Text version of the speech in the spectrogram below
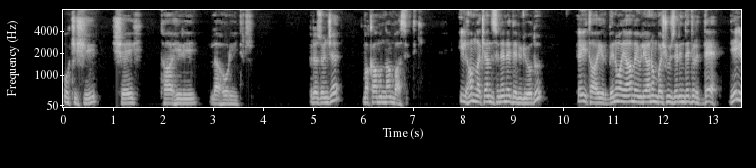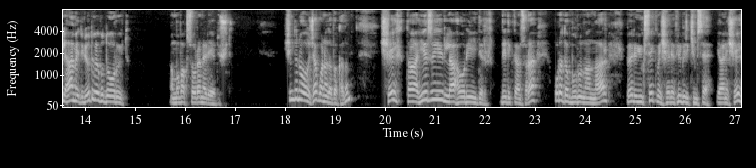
o kişi Şeyh Tahiri Lahori'dir. Biraz önce makamından bahsettik. İlhamla kendisine ne deniliyordu? Ey Tahir benim ayağım evliyanın başı üzerindedir de diye ilham ediliyordu ve bu doğruydu. Ama bak sonra nereye düştü. Şimdi ne olacak ona da bakalım. Şeyh Tahir Lahori'dir dedikten sonra orada bulunanlar böyle yüksek ve şerefli bir kimse yani Şeyh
